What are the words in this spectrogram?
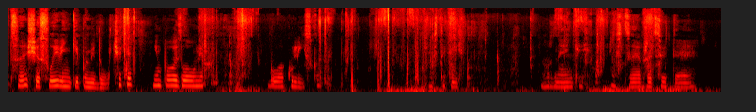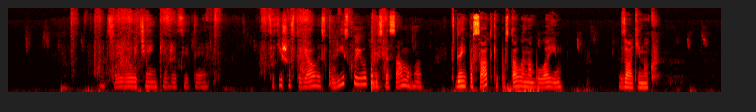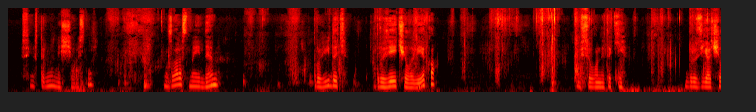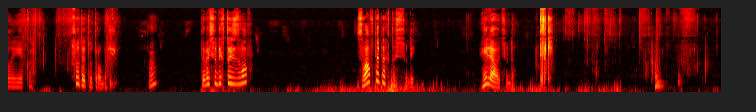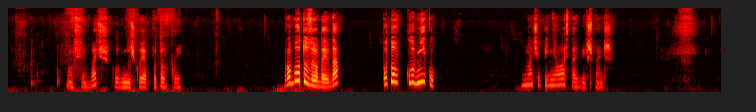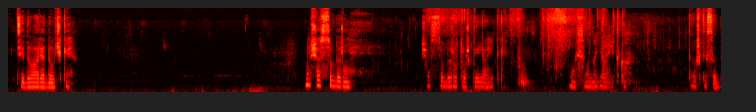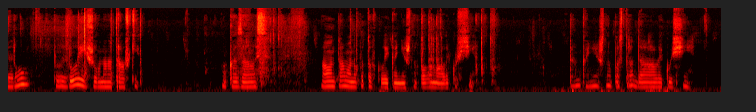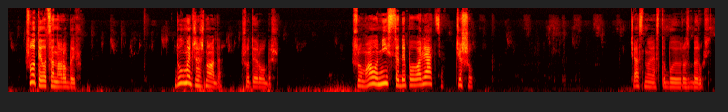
Це щасливенькі помідорчики. Їм повезло у них. Була куліска. Ось такий гарненький. Ось це вже цвіте. Оцей величенький вже цвіте. Це ті, що стояли з куліскою після самого в день посадки поставлена була їм затінок. Всі остальні нещасні. Зараз ми йдемо провідати друзей чоловіка. Все вони такі друзі чоловіка. Що ти тут робиш? А? Тебе сюди хтось звав? Звав тебе хтось сюди? Гиля отсюда. Ось, бачиш, клубнічку як потовкли. Роботу зробив, да? Потовк клубніку. Наче піднялась так більш-менш. Ці два рядочки. Ну, зараз соберу. Зараз соберу трошки ягідки. Ось вона ягідка. Трошки соберу. Повезло їй, що вона на травці оказалась. А вон там воно потовкли, звісно, поламали кущі. Там, звісно, пострадали кущі. Що ти оце наробив? Думать же ж треба, що ти робиш. Що, мало місця, де повалятися? Чи що? Часно я з тобою розберусь.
